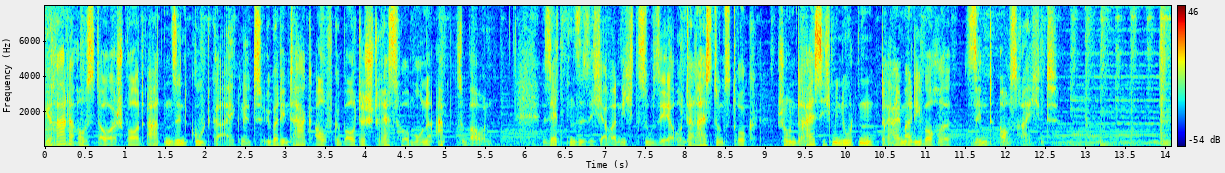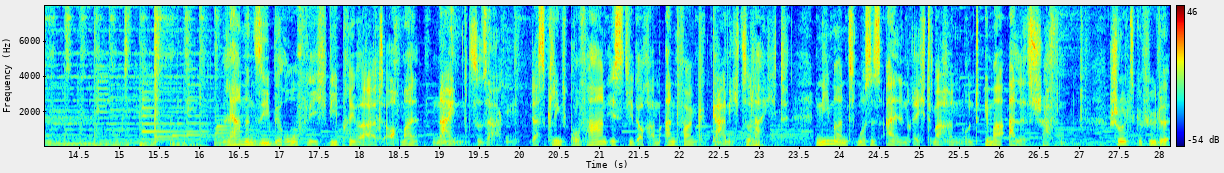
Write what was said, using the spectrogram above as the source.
Gerade Ausdauersportarten sind gut geeignet, über den Tag aufgebaute Stresshormone abzubauen. Setzen Sie sich aber nicht zu sehr unter Leistungsdruck. Schon 30 Minuten dreimal die Woche sind ausreichend. Lernen Sie beruflich wie privat auch mal Nein zu sagen. Das klingt profan, ist jedoch am Anfang gar nicht so leicht. Niemand muss es allen recht machen und immer alles schaffen. Schuldgefühle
